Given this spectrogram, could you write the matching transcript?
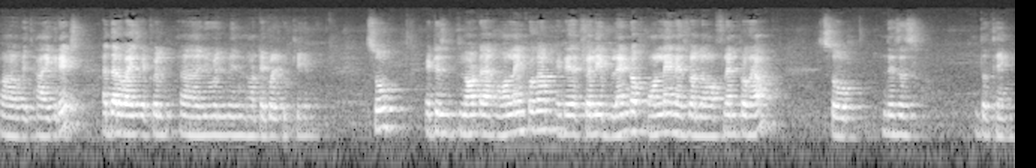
uh, with high grades otherwise it will uh, you will be not able to clear so it is not an online program. It is actually a blend of online as well as offline program. So this is the thing.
